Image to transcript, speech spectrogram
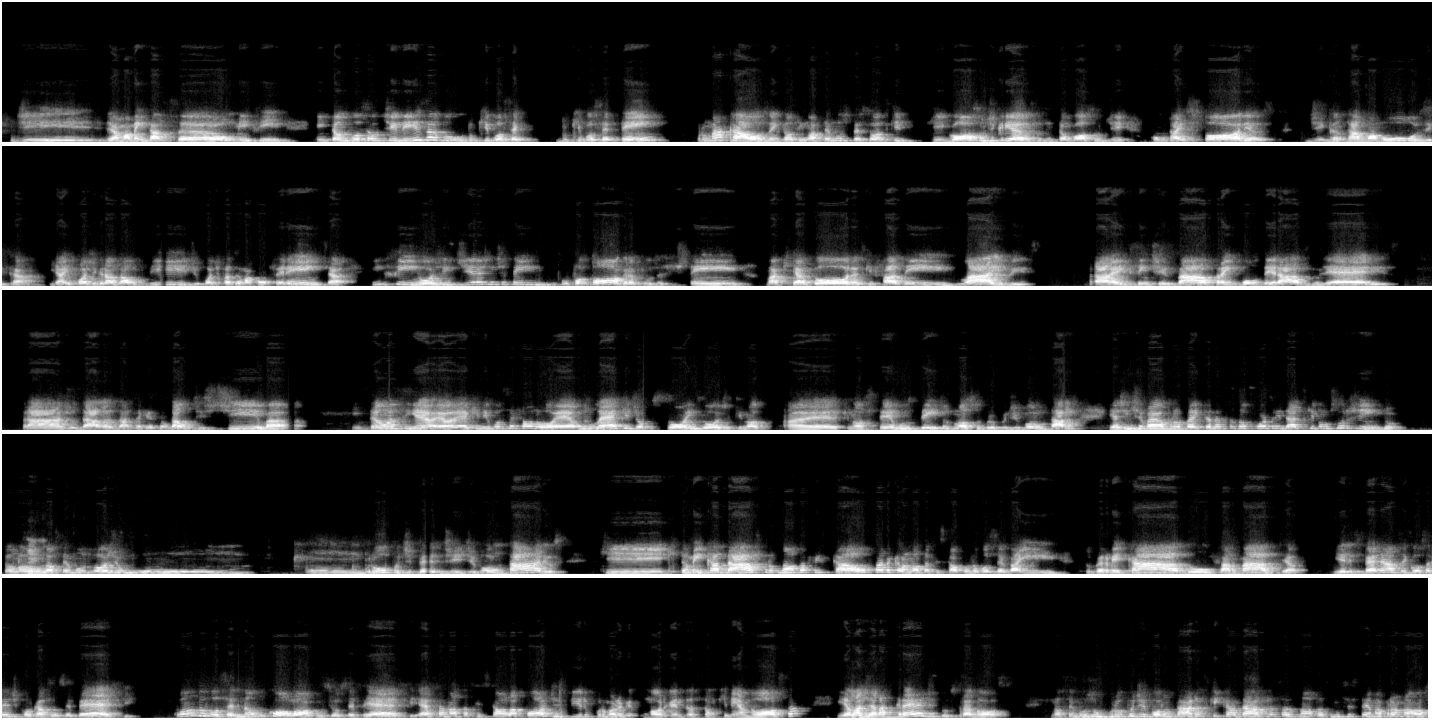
de, de amamentação, enfim. Então, você utiliza do, do, que, você, do que você tem para uma causa. Então, assim, nós temos pessoas que, que gostam de crianças, então gostam de contar histórias, de cantar uma música, e aí pode gravar um vídeo, pode fazer uma conferência. Enfim, hoje em dia a gente tem fotógrafos, a gente tem maquiadoras que fazem lives para incentivar, para empoderar as mulheres para ajudá-las nessa questão da autoestima. Então, assim, é, é, é, que nem você falou, é um leque de opções hoje que nós, é, que nós temos dentro do nosso grupo de voluntários e a gente uhum. vai aproveitando essas oportunidades que vão surgindo. Então, nós, nós temos hoje um, um, um grupo de, de, de voluntários que, que, também cadastram nota fiscal. Sabe aquela nota fiscal quando você vai em supermercado, farmácia, e eles pedem, ah, você gostaria de colocar seu CPF? Quando você não coloca o seu CPF, essa nota fiscal ela pode vir por uma, uma organização que nem a nossa e ela uhum. gera créditos para nós. Nós temos um grupo de voluntários que cadastra essas notas no sistema para nós.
